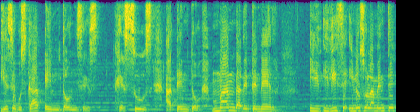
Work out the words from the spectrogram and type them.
Y ese buscar entonces. Jesús, atento, manda detener. Y, y dice, y no solamente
